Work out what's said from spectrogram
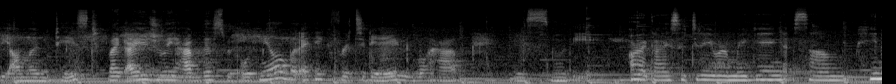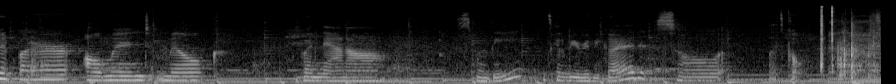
the almond taste. Like I usually have this with oatmeal, but I think for today we will have a smoothie. All right guys, so today we're making some peanut butter, almond milk, banana smoothie. It's gonna be really good, so let's go.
